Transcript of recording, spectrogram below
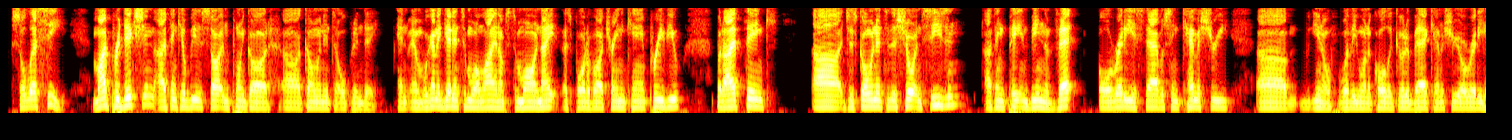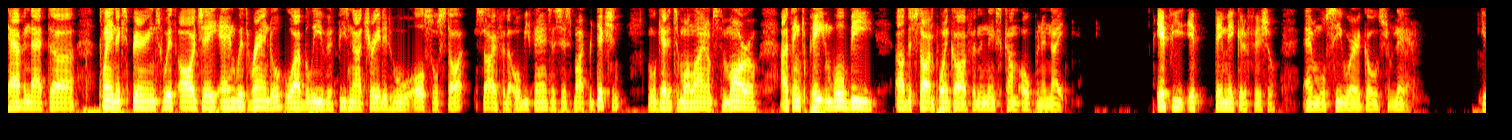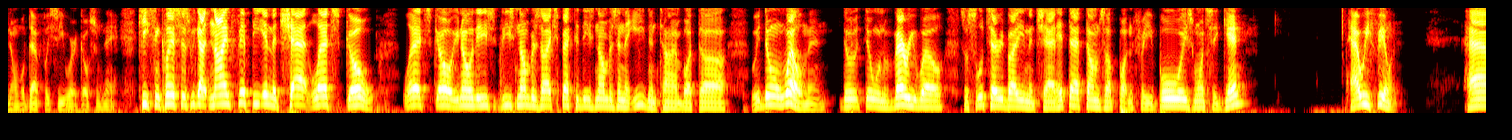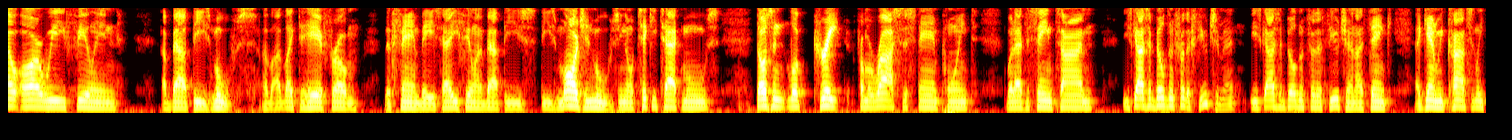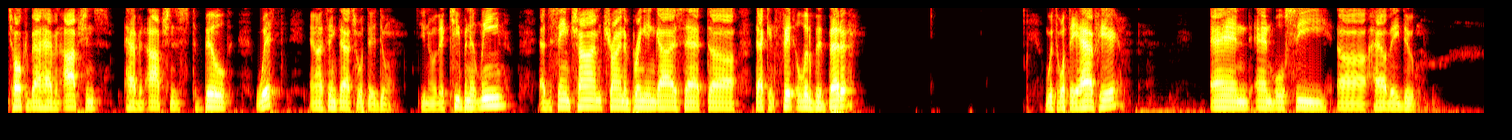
So let's see. My prediction, I think he'll be the starting point guard uh, going into opening day. And, and we're going to get into more lineups tomorrow night as part of our training camp preview. But I think uh, just going into this shortened season, I think Payton being the vet already establishing chemistry. Um, you know, whether you want to call it good or bad chemistry, already having that uh, playing experience with RJ and with Randle, who I believe, if he's not traded, who will also start. Sorry for the Obi fans, it's just my prediction. We'll get into more lineups tomorrow. I think Payton will be uh, the starting point guard for the Knicks come opening night, if he if they make it official, and we'll see where it goes from there you know, we'll definitely see where it goes from there. Keith Sinclair says we got 950 in the chat. Let's go. Let's go. You know, these these numbers, I expected these numbers in the evening time, but uh we're doing well, man. Do, doing very well. So salute to everybody in the chat. Hit that thumbs up button for you boys once again. How we feeling? How are we feeling about these moves? I'd like to hear from the fan base. How you feeling about these these margin moves? You know, ticky tack moves doesn't look great from a roster standpoint, but at the same time, these guys are building for the future, man. These guys are building for the future. And I think, again, we constantly talk about having options, having options to build with. And I think that's what they're doing. You know, they're keeping it lean. At the same time, trying to bring in guys that uh, that can fit a little bit better with what they have here, and and we'll see uh, how they do.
